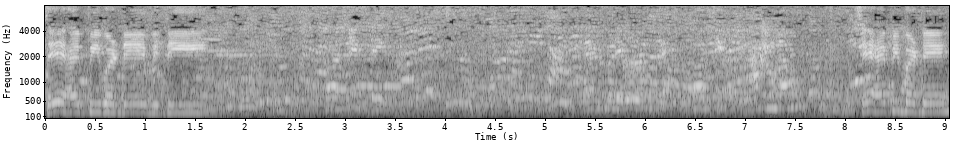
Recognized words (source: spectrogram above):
Say happy birthday, Vidhi. Say happy birthday.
